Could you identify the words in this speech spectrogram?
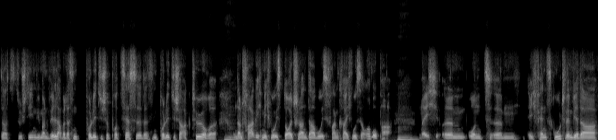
dazu stehen, wie man will, aber das sind politische Prozesse, das sind politische Akteure. Mhm. Und dann frage ich mich, wo ist Deutschland da, wo ist Frankreich, wo ist Europa? Mhm. Nicht? Ähm, und ähm, ich fände gut, wenn wir da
